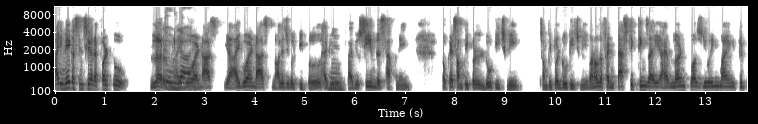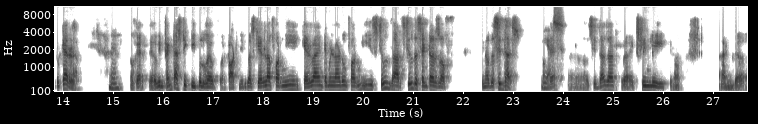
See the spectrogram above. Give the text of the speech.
I make a sincere effort to learn. To I go and ask. Yeah, I go and ask knowledgeable people. Have you have you seen this happening? Okay, some people do teach me. Some people do teach me. One of the fantastic things I, I have learned was during my trip to Kerala. Mm. Okay, there have been fantastic people who have taught me because Kerala for me, Kerala and Tamil Nadu for me is still are still the centers of you know the siddhas. Okay, Yes. uh, siddhas are uh, extremely you know, and uh,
